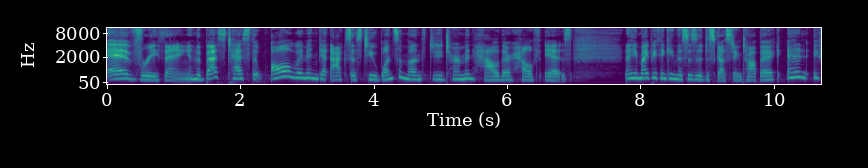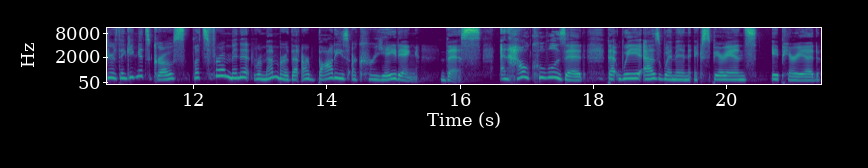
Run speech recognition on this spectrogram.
everything, and the best test that all women get access to once a month to determine how their health is. Now, you might be thinking this is a disgusting topic, and if you're thinking it's gross, let's for a minute remember that our bodies are creating this. And how cool is it that we as women experience a period?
